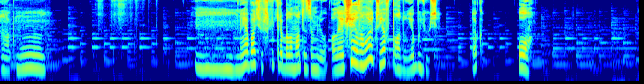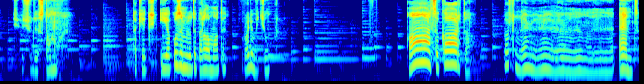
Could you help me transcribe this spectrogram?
Так, ну. Ну, я бачу, що тут треба ламати землю. Але якщо я зламаю, то я впаду, я боюся. Так? О! Що сюди встану. Так, як... і яку землю тепер ламати? Вроді би цю. А, це карта. Просто End.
